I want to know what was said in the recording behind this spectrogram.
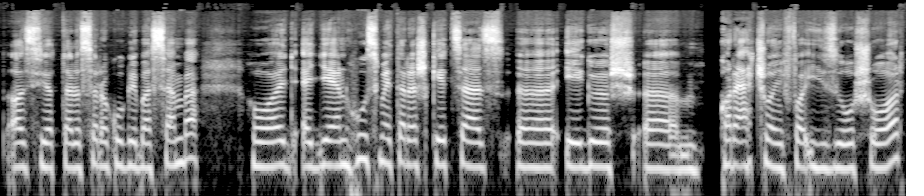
az jött először a Google-ba szembe, hogy egy ilyen 20 méteres, 200 uh, égős um, karácsonyfa izzósort,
